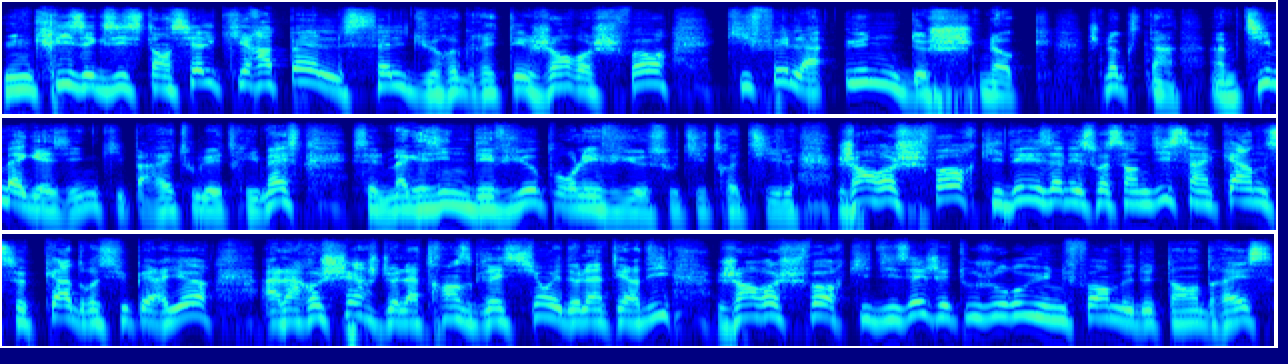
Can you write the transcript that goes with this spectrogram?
Une crise existentielle qui rappelle celle du regretté Jean Rochefort qui fait la une de Schnock. Schnock, c'est un, un petit magazine qui paraît tous les trimestres. C'est le magazine des vieux pour les vieux, sous-titre-t-il. Jean Rochefort qui, dès les années 70, incarne ce cadre supérieur à la recherche de la transgression et de l'interdit. Jean Rochefort qui disait, j'ai toujours eu une forme de tendresse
